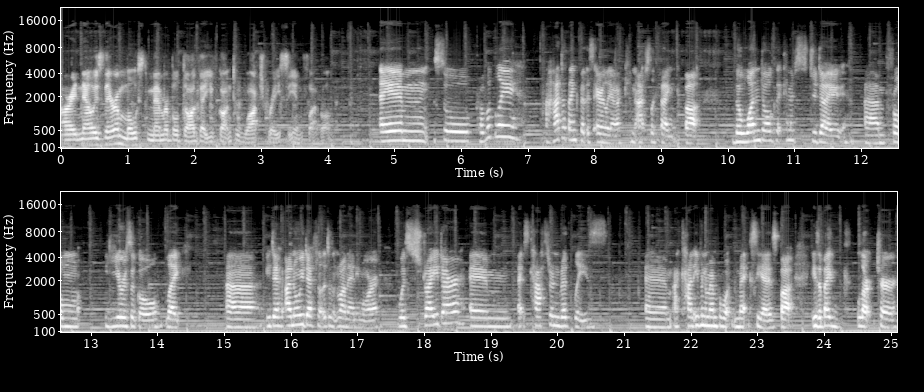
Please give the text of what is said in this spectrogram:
All right, now is there a most memorable dog that you've gotten to watch race in flyball? Um, so probably I had to think about this earlier. I couldn't actually think, but the one dog that kind of stood out um, from years ago, like uh, he def- I know he definitely doesn't run anymore, was Strider. Um, it's Catherine Ridley's. Um, I can't even remember what mix he is, but he's a big lurcher.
